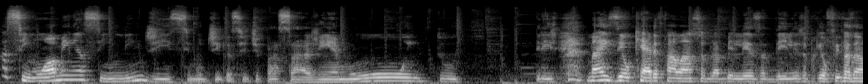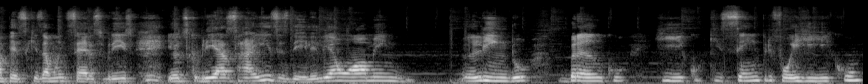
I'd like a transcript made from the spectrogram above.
Assim, um homem assim, lindíssimo, diga-se de passagem. É muito triste. Mas eu quero falar sobre a beleza dele, porque eu fui fazer uma pesquisa muito séria sobre isso e eu descobri as raízes dele. Ele é um homem lindo, branco, rico, que sempre foi rico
